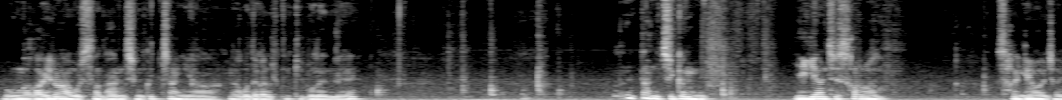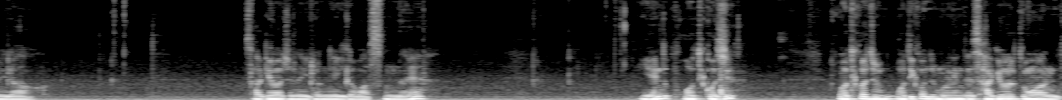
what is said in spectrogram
뭔가가 일어나고 있어. 난 지금 끝장이야. 라고 내가 이렇게 보냈네 일단 지금 얘기한 지 서로 4개월 전이라 4개월 전에 이런 얘기가 왔었네. 이 핸드폰 어디 거지? 어디 건지? 어디 건지 모르겠는데 4개월 동안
